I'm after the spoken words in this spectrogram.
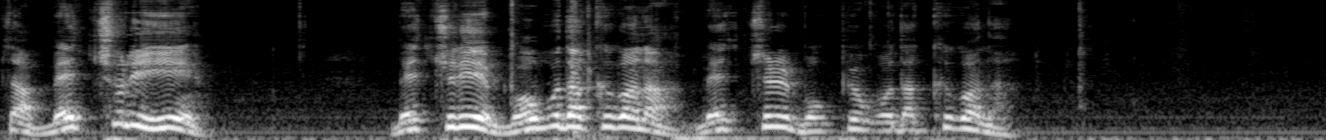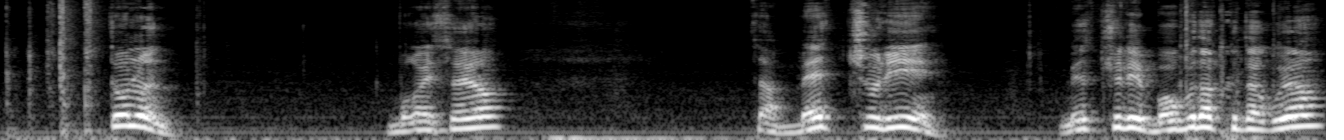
자, 매출이 매출이 뭐보다 크거나 매출 목표보다 크거나 또는 뭐가 있어요? 자, 매출이 매출이 뭐보다 크다고요?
